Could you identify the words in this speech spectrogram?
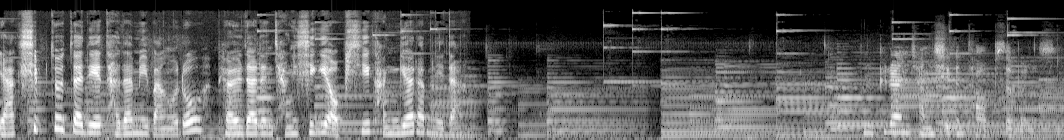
약 10조짜리의 다다미 방으로 별다른 장식이 없이 간결합니다. 불필요한 장식은 다 없어버렸어.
